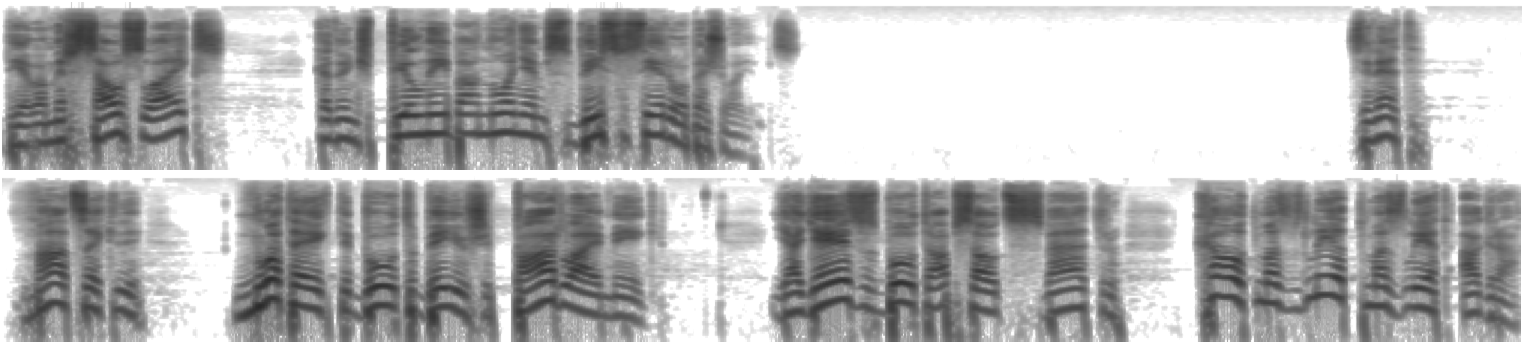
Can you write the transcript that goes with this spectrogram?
Dievam ir savs laiks, kad viņš pilnībā noņems visus ierobežojumus. Ziniet, mācekļi noteikti būtu bijuši pārlaimīgi, ja Jēzus būtu apsaucis svētru kaut mazliet, mazliet agrāk.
